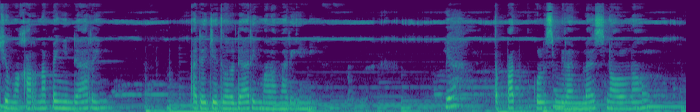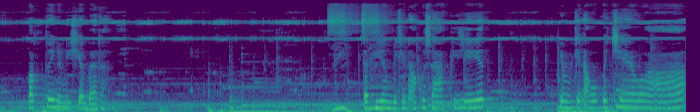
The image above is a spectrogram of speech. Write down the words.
Cuma karena pengen daring ada jadwal daring malam hari ini. Ya, tepat pukul 19.00 waktu Indonesia Barat. Tapi yang bikin aku sakit, yang bikin aku kecewa,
